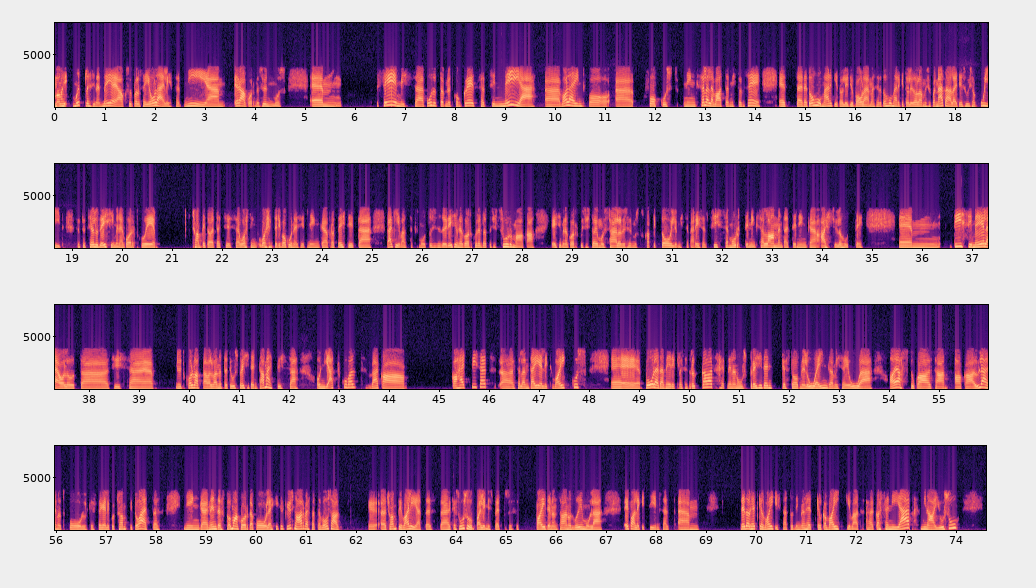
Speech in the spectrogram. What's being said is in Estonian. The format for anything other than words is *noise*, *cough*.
ma mõtlesin, et meie jaoks võib-olla see ei ole lihtsalt nii äh, erakordne sündmus ähm,. see, mis äh, puudutab nüüd konkreetselt siin meie äh, valeinfo fookust ning sellele vaatamist on see, et need ohumärgid olid juba olemas ja need ohumärgid olid olemas juba nädalaid ja suisa kuid, sest et see ei olnud esimene kord, kui Trumpi toetajad siis äh, Washingtoni kogunesid ning äh, protestid äh, vägivaldseks muutusid, need olid esimene kord, kui need lõppesid surmaga ja esimene kord, kui siis toimus ajalooline sündmus, kus Kapitooliumisse päriselt sisse murti ning seal laamendati ning asju lõhuti. Ehm, DC meeleolud siis nüüd kolmapäeval vannutati uus president ametisse, on jätkuvalt väga kahetised, seal on täielik vaikus Eh, pooled ameeriklased rõkkavad, et neil on uus president, kes toob neile uue hingamise ja uue ajastu kaasa, aga ülejäänud pool, kes tegelikult Trumpi toetas ning nendest omakorda pool ehk ikkagi üsna arvestatav osa Trumpi valijatest, kes usub valimispettusesse, et Biden on saanud võimule ebalegitiimselt ähm, need on hetkel vaigistatud ning nad hetkel ka vaikivad. kas see nii jääb, mina ei usu.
